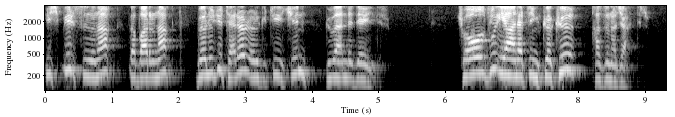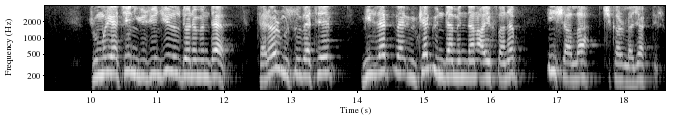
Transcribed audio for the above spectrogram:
hiçbir sığınak ve barınak bölücü terör örgütü için güvenli değildir. Çoğulcu ihanetin kökü kazınacaktır. Cumhuriyetin 100. yıl dönümünde terör musibeti millet ve ülke gündeminden ayıklanıp inşallah çıkarılacaktır.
